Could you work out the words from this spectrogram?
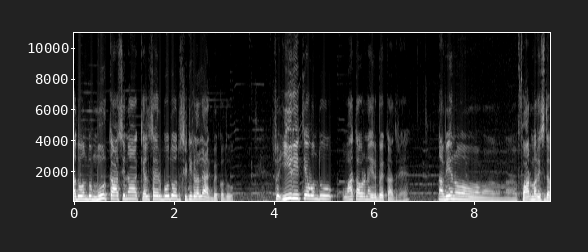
ಅದು ಒಂದು ಮೂರು ಕಾಸಿನ ಕೆಲಸ ಇರ್ಬೋದು, ಅದು ಸಿಟಿಗಳಲ್ಲೇ ಆಗಬೇಕದು ಸೊ ಈ ರೀತಿಯ ಒಂದು ವಾತಾವರಣ ಇರಬೇಕಾದ್ರೆ ನಾವೇನು farmer is the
